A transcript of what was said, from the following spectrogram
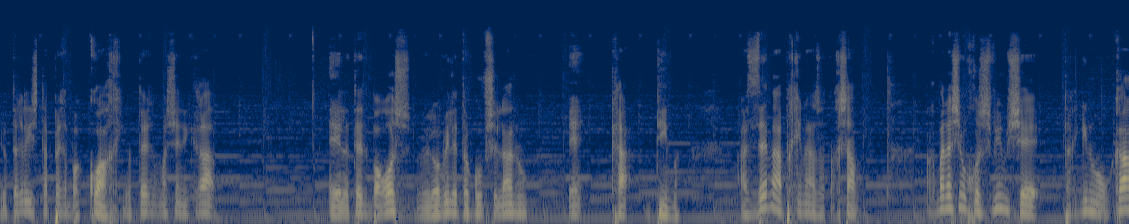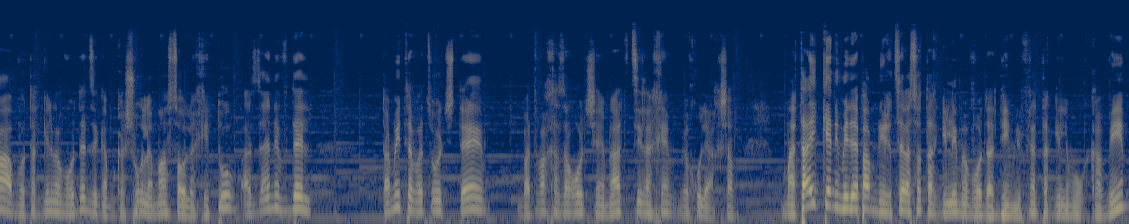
יותר להשתפר בכוח, יותר מה שנקרא לתת בראש ולהוביל את הגוף שלנו אה, קדימה. אז זה מהבחינה הזאת. עכשיו, הרבה אנשים חושבים שתרגיל מורכב או תרגיל מבודד זה גם קשור למסה או לחיטוב, אז אין הבדל. תמיד תבצעו את שתיהם בטווח חזרות שהמלצתי לכם וכולי. עכשיו, מתי כן מדי פעם נרצה לעשות תרגילים מבודדים לפני תרגילים מורכבים?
